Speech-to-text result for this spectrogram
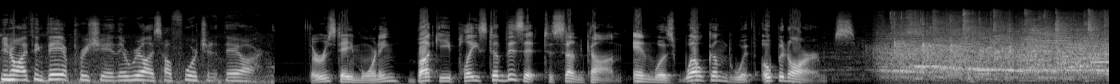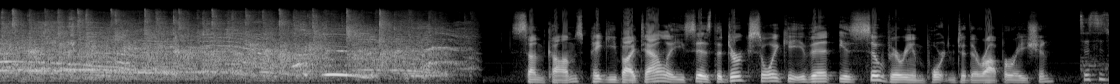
you know, I think they appreciate it. They realize how fortunate they are. Thursday morning, Bucky placed a visit to Suncom and was welcomed with open arms. Suncom's Peggy Vitale says the Dirk Sojka event is so very important to their operation. This is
